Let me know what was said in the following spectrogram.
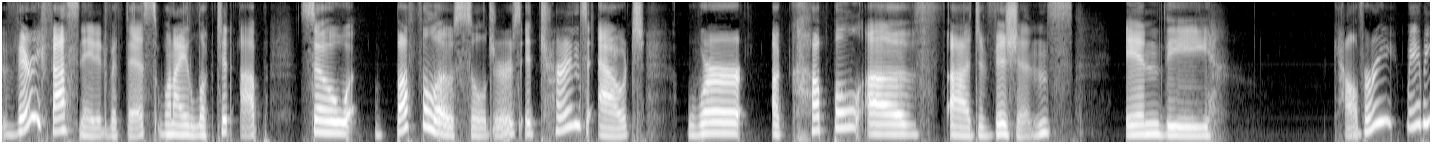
very fascinated with this when I looked it up. So, Buffalo Soldiers, it turns out, were a couple of uh, divisions in the cavalry, maybe.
